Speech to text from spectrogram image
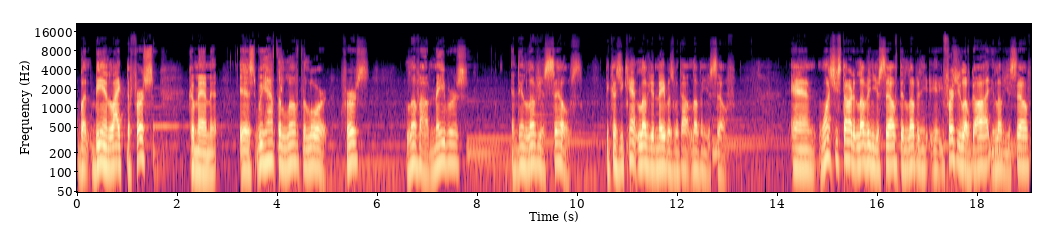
but being like the first commandment, is we have to love the Lord first, love our neighbors, and then love yourselves. Because you can't love your neighbors without loving yourself. And once you started loving yourself, then loving first you love God, you love yourself,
